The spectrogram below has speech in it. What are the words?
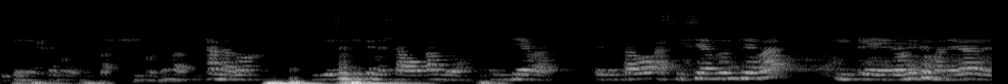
y tenía que ser como pacífico, ¿no? Así sanador. Y yo sentí que me estaba ahogando en tierra, que me estaba asfixiando en tierra y que la única manera de,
